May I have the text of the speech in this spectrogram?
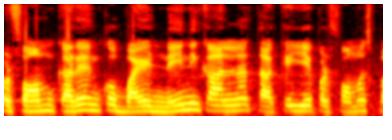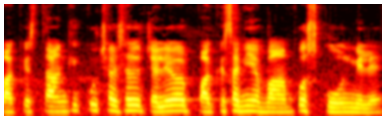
परफॉर्म करें, इनको बाइट नहीं निकालना, ताकि ये परफॉर्मेंस पाकिस्तान की कुछ अर्से तो चले और पाकिस्तानी अवाम को सुकून मिले।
